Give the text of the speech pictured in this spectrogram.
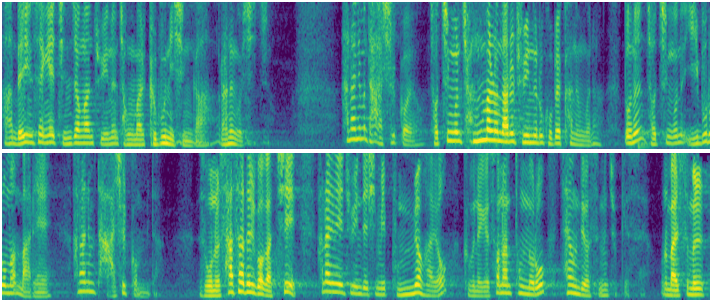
아, 내 인생의 진정한 주인은 정말 그분이신가? 라는 것이죠. 하나님은 다 아실 거예요. 저 친구는 정말로 나를 주인으로 고백하는구나. 또는 저 친구는 입으로만 말해. 하나님은 다 아실 겁니다. 그래서 오늘 사사들과 같이 하나님의 주인 되심이 분명하여 그분에게 선한 통로로 사용되었으면 좋겠어요. 오늘 말씀을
